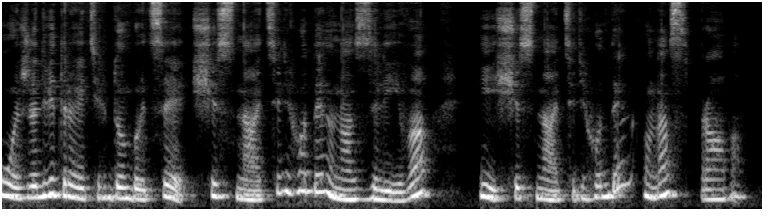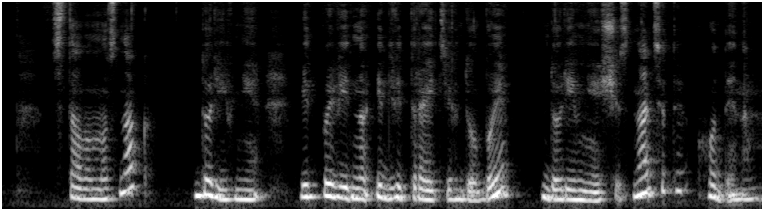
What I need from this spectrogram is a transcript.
Отже, 2 третіх доби це 16 годин у нас зліва, і 16 годин у нас справа. Ставимо знак дорівнює. Відповідно, і 2 третіх доби дорівнює 16 годинам.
